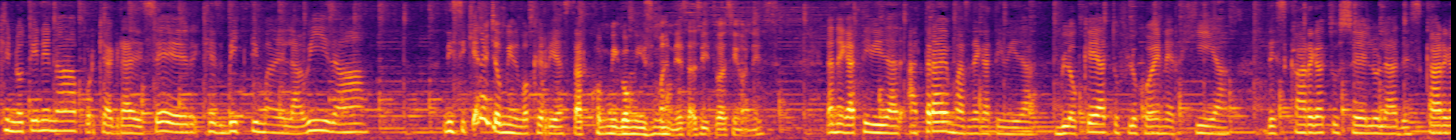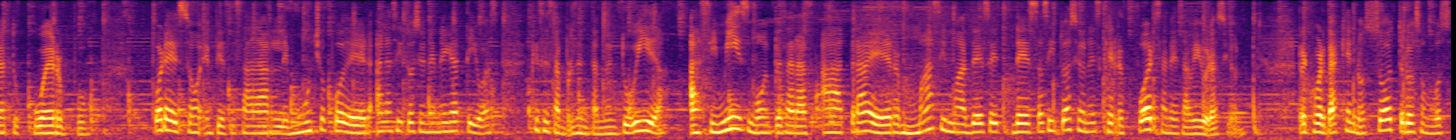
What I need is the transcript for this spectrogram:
que no tiene nada por qué agradecer, que es víctima de la vida, ni siquiera yo mismo querría estar conmigo misma en esas situaciones. La negatividad atrae más negatividad, bloquea tu flujo de energía, descarga tu célula, descarga tu cuerpo, por eso empiezas a darle mucho poder a las situaciones negativas que se están presentando en tu vida. Asimismo, empezarás a atraer más y más de, esas situaciones que refuerzan esa vibración. Recuerda que nosotros somos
